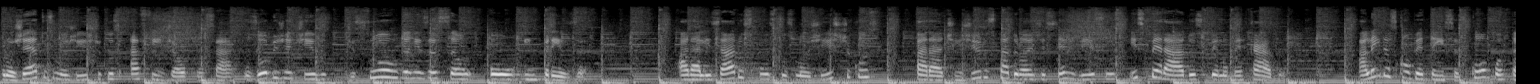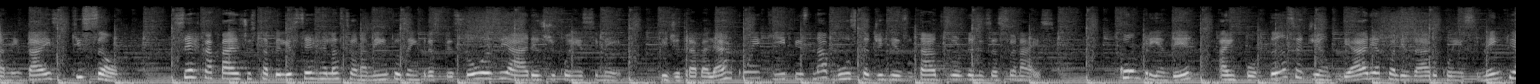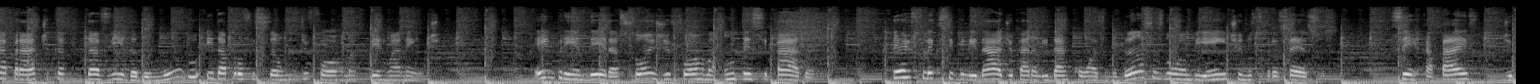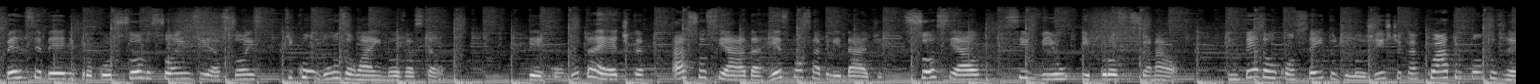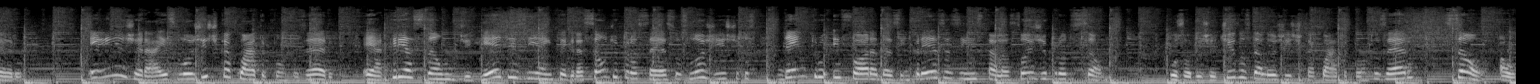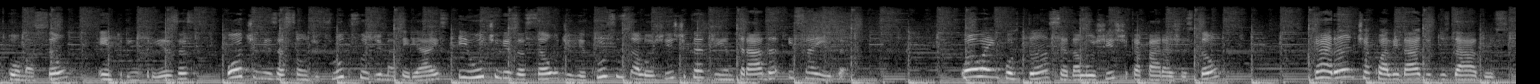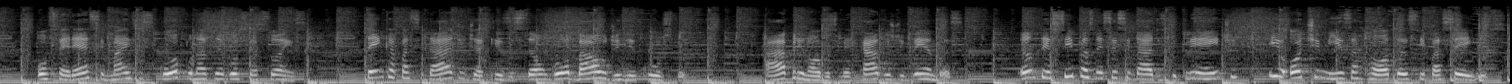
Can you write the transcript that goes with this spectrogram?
projetos logísticos a fim de alcançar os objetivos de sua organização ou empresa, analisar os custos logísticos para atingir os padrões de serviços esperados pelo mercado, além das competências comportamentais que são ser capaz de estabelecer relacionamentos entre as pessoas e áreas de conhecimento e de trabalhar com equipes na busca de resultados organizacionais. Compreender a importância de ampliar e atualizar o conhecimento e a prática da vida do mundo e da profissão de forma permanente. Empreender ações de forma antecipada. Ter flexibilidade para lidar com as mudanças no ambiente e nos processos. Ser capaz de perceber e propor soluções e ações que conduzam à inovação ter conduta ética associada à responsabilidade social, civil e profissional. Entenda o conceito de logística 4.0. Em linhas gerais, logística 4.0 é a criação de redes e a integração de processos logísticos dentro e fora das empresas e instalações de produção. Os objetivos da logística 4.0 são automação entre empresas, otimização de fluxos de materiais e utilização de recursos da logística de entrada e saída. Qual a importância da logística para a gestão? Garante a qualidade dos dados, oferece mais escopo nas negociações, tem capacidade de aquisição global de recursos, abre novos mercados de vendas, antecipa as necessidades do cliente e otimiza rotas e passeios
